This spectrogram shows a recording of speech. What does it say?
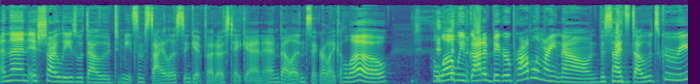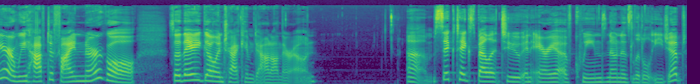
and then Ishtar leaves with Daoud to meet some stylists and get photos taken. And Bella and Sik are like, hello. Hello, we've got a bigger problem right now. Besides Daoud's career, we have to find Nergal. So they go and track him down on their own. Um, Sik takes Belet to an area of Queens known as Little Egypt,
